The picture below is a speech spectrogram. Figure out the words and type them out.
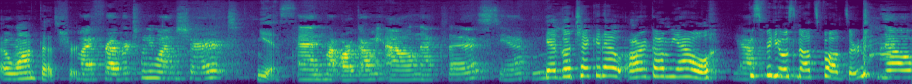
I want that shirt. my Forever 21 shirt yes. and my origami owl necklace. Yeah. Ooh. Yeah, go check it out, Origami Owl. Yeah. This video is not sponsored. No,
